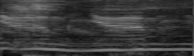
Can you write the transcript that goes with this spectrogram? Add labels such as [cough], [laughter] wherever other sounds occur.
[laughs] You, you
